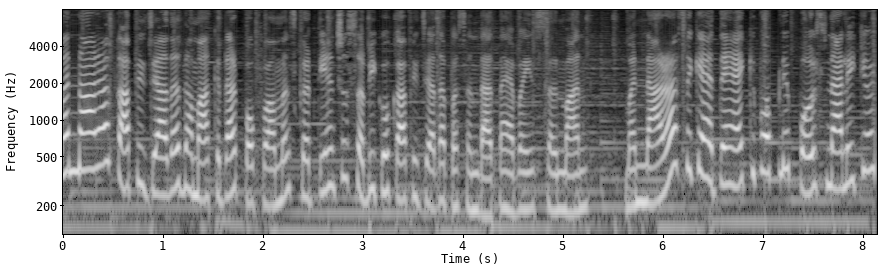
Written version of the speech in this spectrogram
मन्नारा काफ़ी ज़्यादा धमाकेदार परफॉर्मेंस करती हैं, जो सभी को काफ़ी ज़्यादा पसंद आता है वहीं सलमान। मन्नारा से कहते हैं कि वो अपनी पर्सनालिटी और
